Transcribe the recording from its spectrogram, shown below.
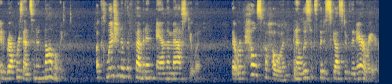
It represents an anomaly, a collision of the feminine and the masculine, that repels Cuchulainn and elicits the disgust of the narrator,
